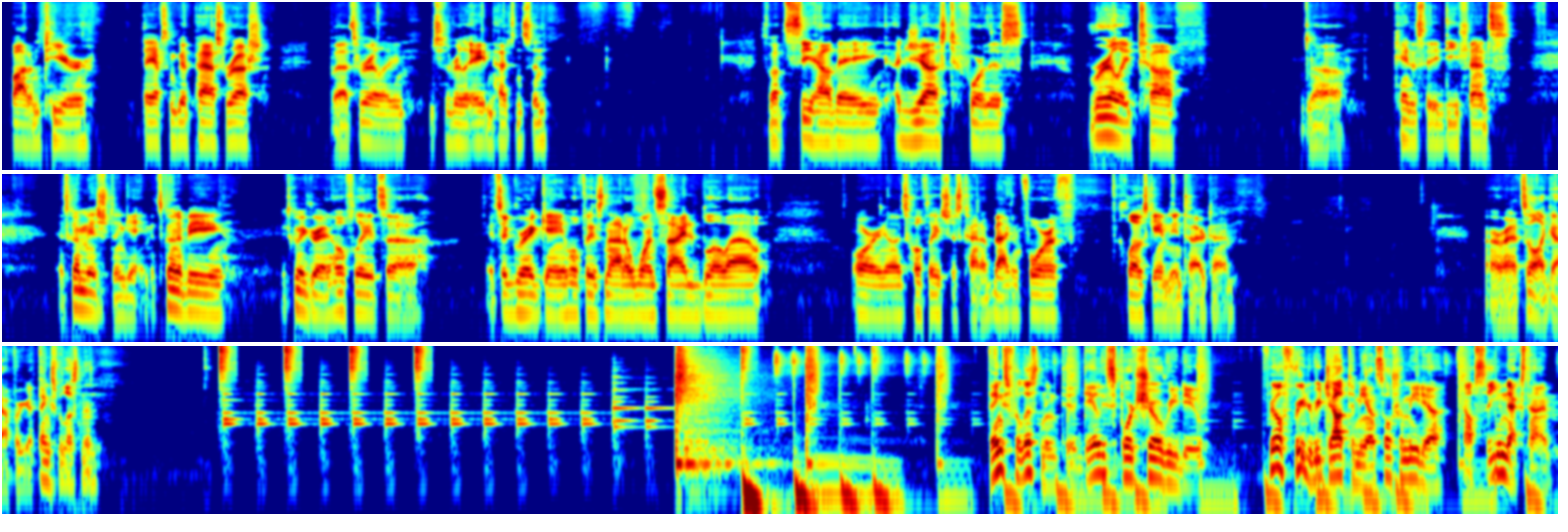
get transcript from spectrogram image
bottom tier. They have some good pass rush, but that's really just really Aidan Hutchinson. So we'll have to see how they adjust for this really tough uh, Kansas City defense. It's going to be an interesting game. It's going to be it's going to be great. Hopefully, it's a it's a great game. Hopefully, it's not a one sided blowout, or you know, it's hopefully it's just kind of back and forth, close game the entire time. All right, that's all I got for you. Thanks for listening. Thanks for listening to the Daily Sports Show Redo. Feel free to reach out to me on social media. I'll see you next time.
